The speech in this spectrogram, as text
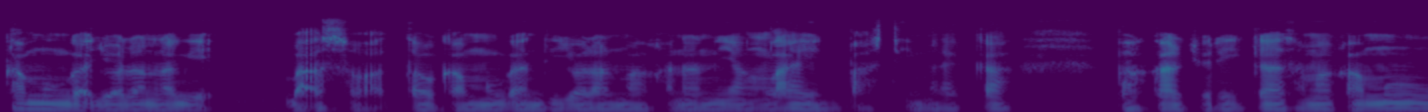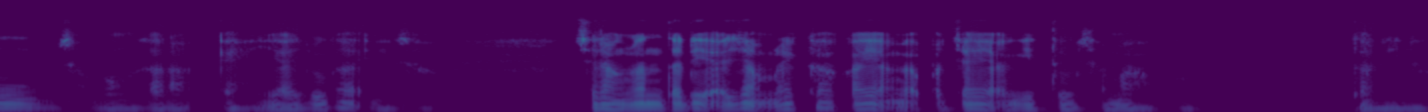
kamu nggak jualan lagi bakso atau kamu ganti jualan makanan yang lain, pasti mereka bakal curiga sama kamu, sambung Sarah. Eh, ya juga ya. Sedangkan tadi aja mereka kayak nggak percaya gitu sama aku. Talina.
